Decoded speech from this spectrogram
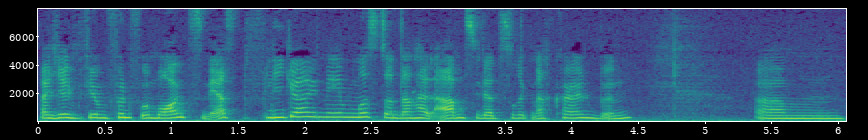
weil ich irgendwie um 5 Uhr morgens den ersten Flieger nehmen musste und dann halt abends wieder zurück nach Köln bin. Ähm,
